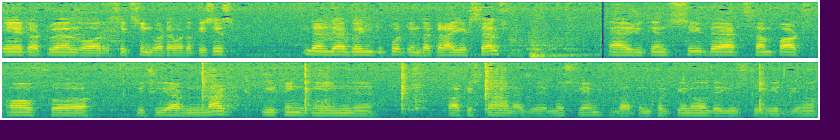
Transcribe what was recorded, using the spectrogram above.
eight or twelve or sixteen, whatever the pieces then they are going to put in the kadai itself. As you can see that some parts of uh, which we are not eating in uh, Pakistan as a Muslim but in Filipino they used to eat you know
